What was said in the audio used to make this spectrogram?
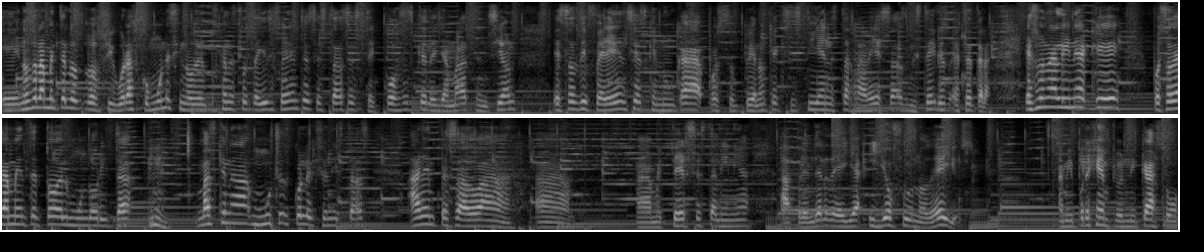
eh, no solamente las figuras comunes, sino buscan estos detalles diferentes, estas este, cosas que les llaman la atención, estas diferencias que nunca pues supieron que existían, estas rarezas, misterios, etc. Es una línea que pues obviamente todo el mundo ahorita, más que nada muchos coleccionistas han empezado a, a, a meterse esta línea, a aprender de ella y yo fui uno de ellos. A mí, por ejemplo, en mi caso,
